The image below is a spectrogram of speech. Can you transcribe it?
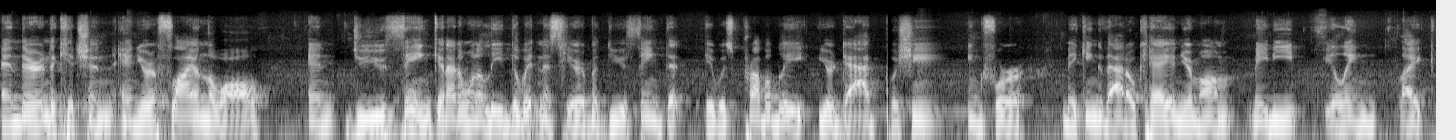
And they're in the kitchen and you're a fly on the wall. And do you think, and I don't want to lead the witness here, but do you think that it was probably your dad pushing for making that okay and your mom maybe feeling like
